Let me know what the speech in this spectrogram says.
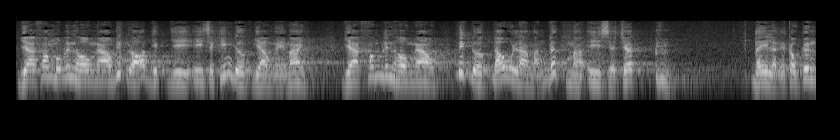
và không một linh hồn nào biết rõ việc gì y sẽ kiếm được vào ngày mai và không linh hồn nào biết được đâu là mảnh đất mà y sẽ chết. Đây là cái câu kinh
